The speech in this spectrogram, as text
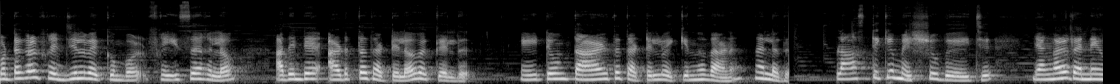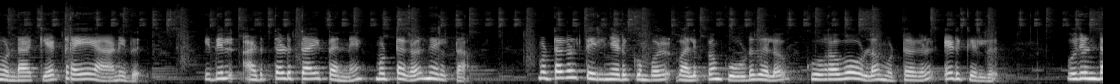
മുട്ടകൾ ഫ്രിഡ്ജിൽ വെക്കുമ്പോൾ ഫ്രീസറിലോ അതിന്റെ അടുത്ത തട്ടിലോ വെക്കരുത്. ഏറ്റവും താഴത്തെ തട്ടിൽ വയ്ക്കുന്നതാണ് നല്ലത്. പ്ലാസ്റ്റിക് മെഷ് ഉപയോഗിച്ച് ഞങ്ങൾ തന്നെ ഉണ്ടാക്കിയ ട്രേ ആണിത് ഇതിൽ അടുത്തടുത്തായി തന്നെ മുട്ടകൾ നിരത്താം. മുട്ടകൾ തിരിഞ്ഞെടുക്കുമ്പോൾ വലിപ്പം കൂടുതലോ കുറവോ ഉള്ള മുട്ടകൾ എടുക്കരുത്. ഉരുണ്ട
